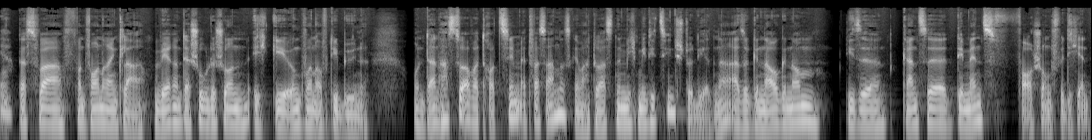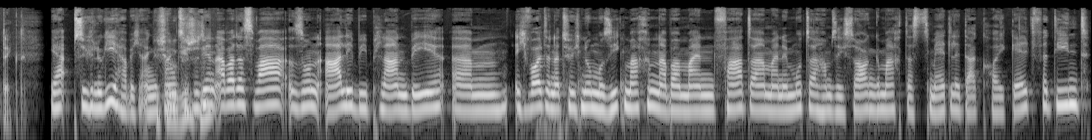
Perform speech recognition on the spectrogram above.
Ja, ja. Das war von vornherein klar. Während der Schule schon, ich gehe irgendwann auf die Bühne. Und dann hast du aber trotzdem etwas anderes gemacht. Du hast nämlich Medizin studiert, ne? Also genau genommen diese ganze Demenzforschung für dich entdeckt. Ja, Psychologie habe ich angefangen zu studieren, aber das war so ein Alibi-Plan B. Ähm, ich wollte natürlich nur Musik machen, aber mein Vater, meine Mutter haben sich Sorgen gemacht, dass das Mädle da kein Geld verdient.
